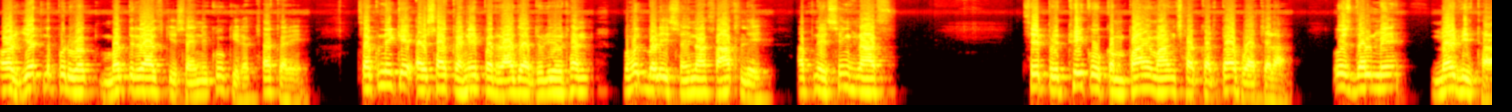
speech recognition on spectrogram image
और यत्न पूर्वक मध्यराज के सैनिकों की रक्षा करें। सपने के ऐसा कहने पर राजा दुर्योधन बहुत बड़ी सेना साथ ले अपने सिंहनाश से पृथ्वी को कंपायमान सा करता हुआ चला। उस दल में मैं भी था।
